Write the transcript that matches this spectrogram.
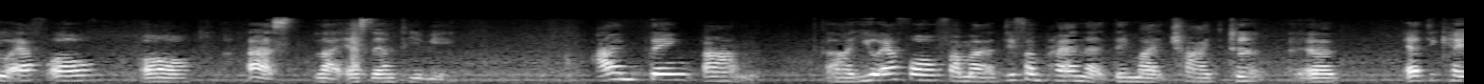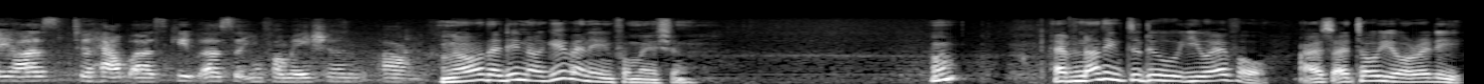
UFO or us, like SMTV? I think um, uh, UFO from a different planet, they might try to uh, educate us, to help us, give us the information. Um, No, they did not give any information. Hmm? Have nothing to do with UFO. As I told you already,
